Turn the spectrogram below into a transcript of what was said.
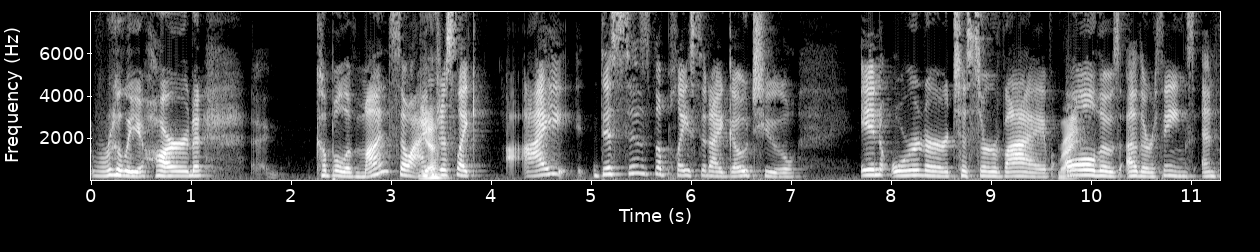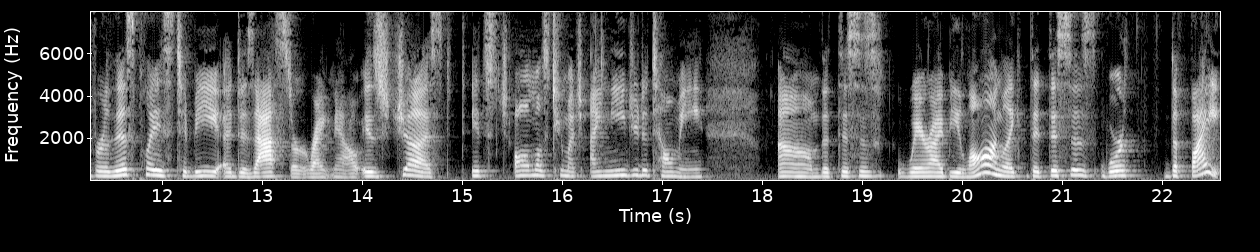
really hard uh, couple of months. So I'm Yeah. just like I this is the place that I go to in order to survive Right. all those other things and for this place to be a disaster right now is just it's almost too much i need you to tell me um, that this is where i belong like that this is worth the fight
